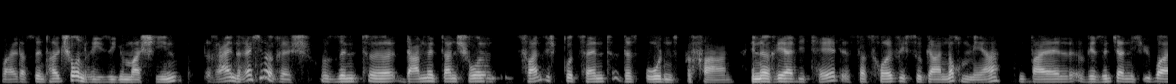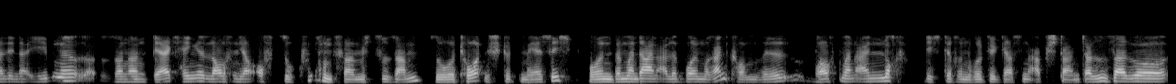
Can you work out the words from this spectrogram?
weil das sind halt schon riesige Maschinen. Rein rechnerisch sind äh, damit dann schon 20 Prozent des Bodens befahren. In der Realität ist das häufig sogar noch mehr, weil wir sind ja nicht überall in der Ebene, sondern Berghänge laufen ja oft so kuchenförmig zusammen, so tortenstückmäßig. Und wenn man da an alle Bäume rankommen will, braucht man einen noch dichteren Rückegassenabstand. Das ist also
